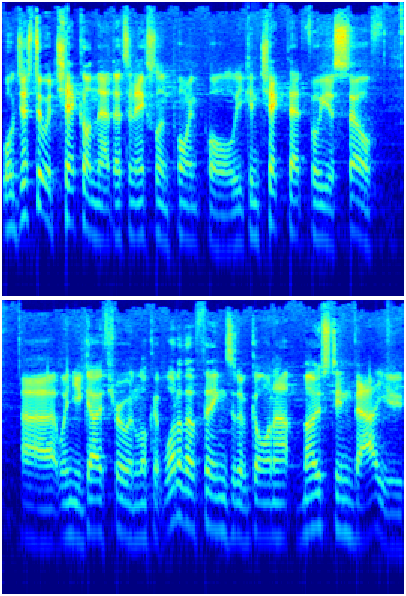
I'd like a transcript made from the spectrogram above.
Well, just do a check on that. That's an excellent point, Paul. You can check that for yourself uh, when you go through and look at what are the things that have gone up most in value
